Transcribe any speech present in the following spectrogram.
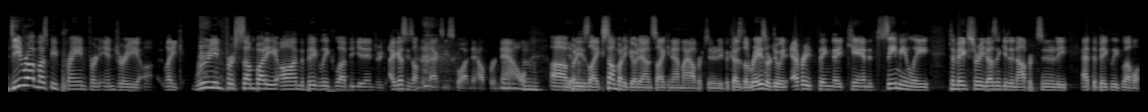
D Rob must be praying for an injury uh, like rooting for somebody on the big league club to get injured. I guess he's on the taxi squad now for now, mm-hmm. uh, yeah. but he's like somebody go down so I can have my opportunity because the Rays are doing everything they can, seemingly, to make sure he doesn't get an opportunity at the big league level.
